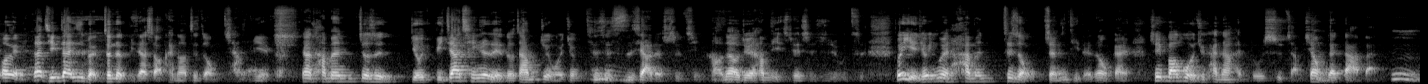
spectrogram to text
OK，那其实，在日本真的比较少看到这种场面。那他们就是有比较亲热的，也都他们认为就这是私下的事情。好，那我觉得他们也确实是如此。所以也就因为他们这种整体的那种概念，所以包括我去看到很多市场，像我们在大阪，嗯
